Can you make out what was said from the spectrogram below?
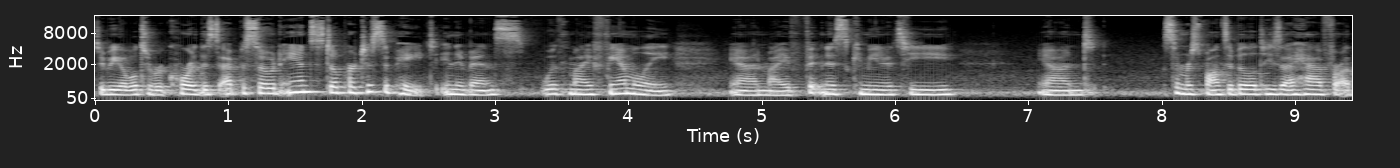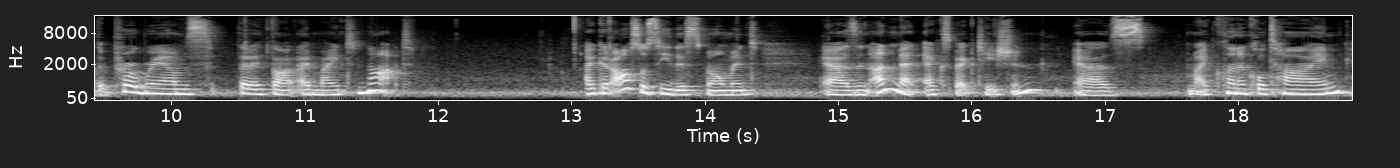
to be able to record this episode and still participate in events with my family and my fitness community and some responsibilities I have for other programs that I thought I might not. I could also see this moment as an unmet expectation, as my clinical time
